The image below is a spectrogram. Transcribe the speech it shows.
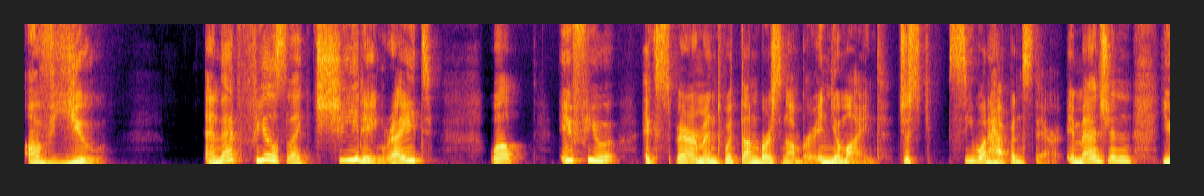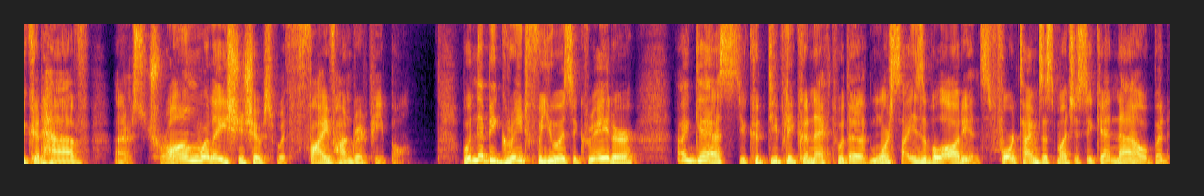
of you. And that feels like cheating, right? Well, if you experiment with Dunbar's number in your mind, just see what happens there. Imagine you could have uh, strong relationships with 500 people. Wouldn't that be great for you as a creator? I guess you could deeply connect with a more sizable audience, four times as much as you can now, but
